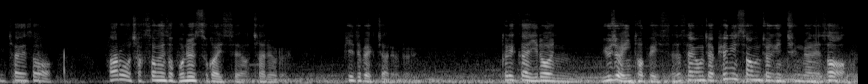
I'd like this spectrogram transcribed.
이 차에서 바로 작성해서 보낼 수가 있어요. 자료를. 피드백 자료를. 그러니까 이런 유저 인터페이스, 사용자 편의성적인 측면에서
